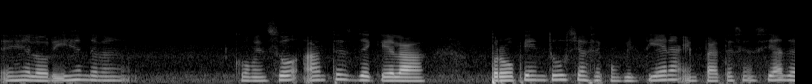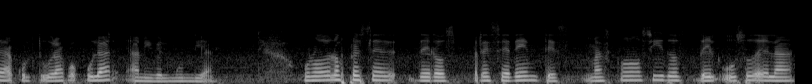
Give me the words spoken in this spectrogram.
es el origen de la comenzó antes de que la propia industria se convirtiera en parte esencial de la cultura popular a nivel mundial. Uno de los, de los precedentes más conocidos del uso de la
